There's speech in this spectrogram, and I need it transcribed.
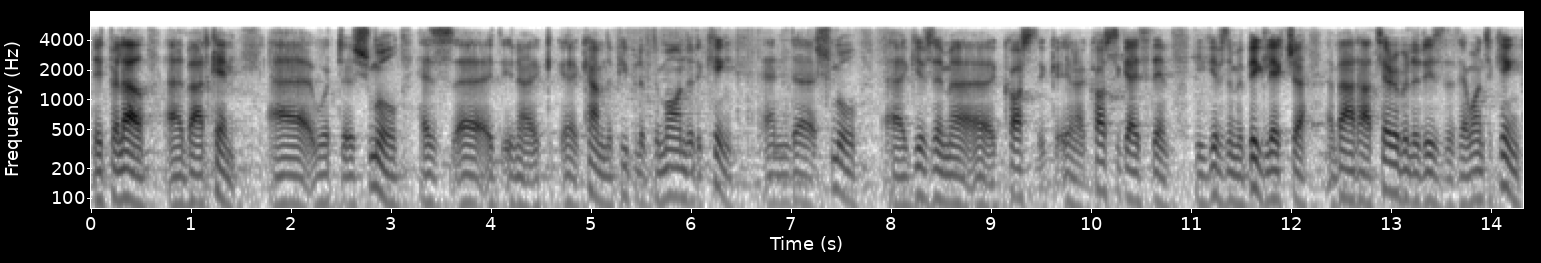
litpelal badkem. What Shmuel has, you know, come. The people have demanded a king, and Shmuel gives them a, cost, you know, castigates them. He gives them a big lecture about how terrible it is that they want a king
